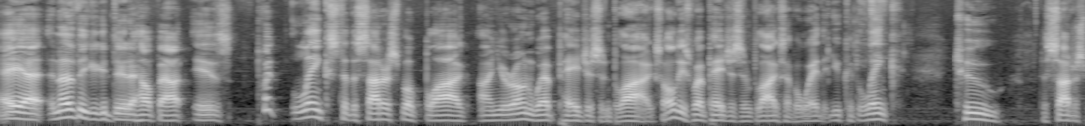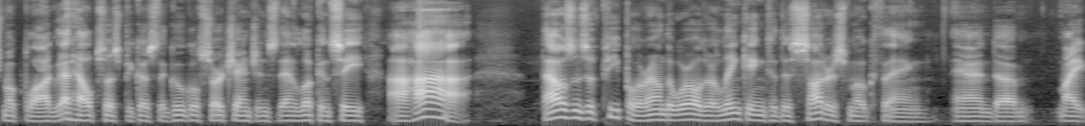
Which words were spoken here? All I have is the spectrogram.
Hey, uh, another thing you could do to help out is put links to the Solder Smoke blog on your own web pages and blogs. All these web pages and blogs have a way that you could link to the Solder Smoke blog. That helps us because the Google search engines then look and see, aha, thousands of people around the world are linking to this solder smoke thing, and um, my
